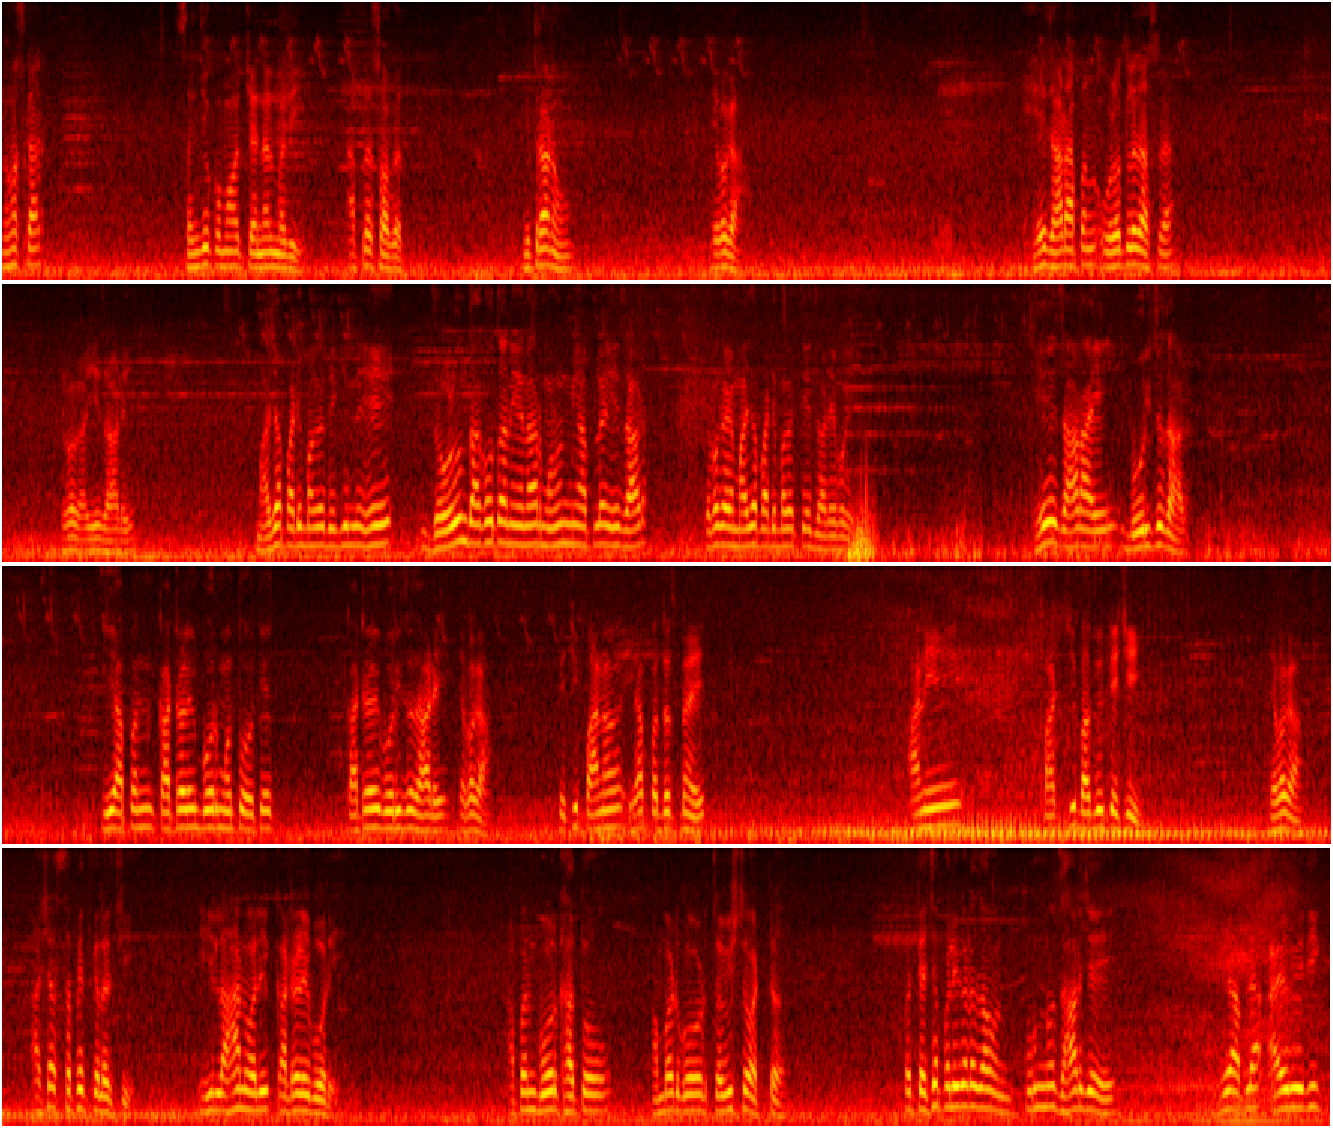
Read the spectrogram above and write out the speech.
नमस्कार. संजीव कुमार चॅनलमध्ये आपलं स्वागत. मित्रांनो हे बघा. हे झाड आपण ओळखलंच असलं. हे बघा हे झाड आहे. माझ्या पाठीमागं देखील हे जवळून दाखवताना येणार म्हणून मी आपलं हे झाड हे बघा माझ्या पाठीमागं तेच झाड आहे बघा. हे. हे झाड आहे बोरीचं झाड. हे आपण काटळी बोर म्हणतो ते काटळी बोरीचं झाड आहे. हे बघा. त्याची पानं ह्या पद्धतीनं आहेत. आणि पाठची बाजू त्याची. हे बघा. अशा सफेद कलरची. ही लहानवाली काटळी बोर आहे. आपण बोर खातो आंबट गोड चविष्ट वाटतं. पण त्याच्या पलीकडे जाऊन पूर्ण झाड जे आहे हे आपल्या आयुर्वेदिक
